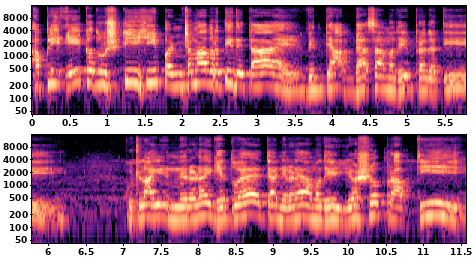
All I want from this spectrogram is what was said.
आपली एक दृष्टी ही पंचमावरती देताय विद्या अभ्यासामध्ये प्रगती. कुठलाही निर्णय घेतोय त्या निर्णयामध्ये यश प्राप्ती.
